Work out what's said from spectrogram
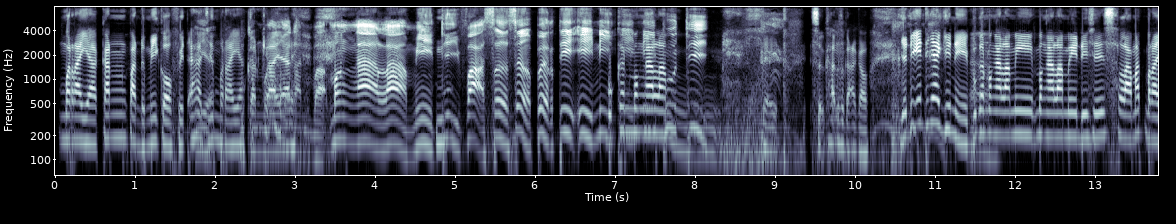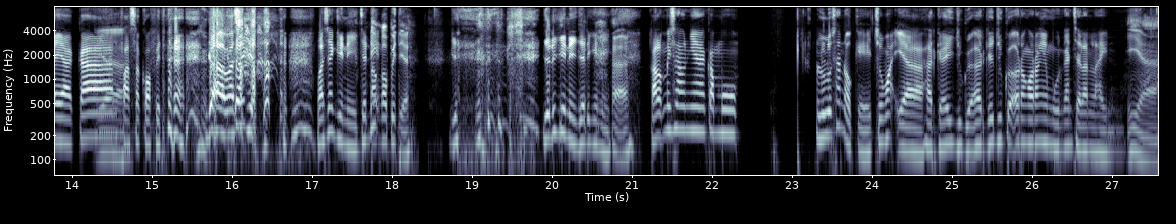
merayakan pandemi covid, eh Iya, aja merayakan Bukan merayakan, Mbak. Mengalami di fase seperti ini. bukan Ini mengalami Budi. ya itu suka suka kau jadi intinya gini bukan Ah. mengalami mengalami disease selamat merayakan Iya. fase covid enggak maksudnya gini maksudnya gini jadi Covid ya? jadi gini jadi gini Hah? kalau misalnya kamu lulusan oke cuma ya hargai juga hargai juga orang-orang yang menggunakan jalan lain Iya.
